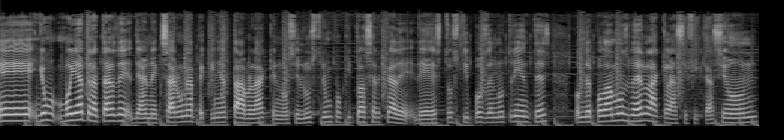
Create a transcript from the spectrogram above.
Eh, yo voy a tratar de, anexar una pequeña tabla que nos ilustre un poquito acerca de, estos tipos de nutrientes, donde podamos ver la clasificación,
